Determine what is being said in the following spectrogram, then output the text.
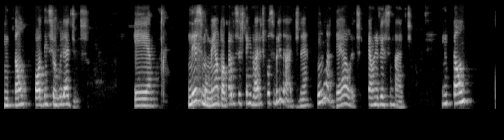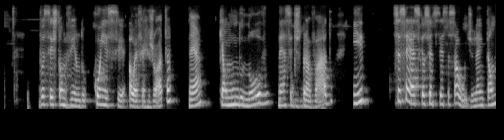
Então, podem se orgulhar disso. É, nesse momento, agora vocês têm várias possibilidades, né? Uma delas é a universidade. Então, vocês estão vindo conhecer a UFRJ, né? Que é um mundo novo, né? Ser desbravado, e CCS, que é o Centro de Ciência e Saúde, né? Então,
